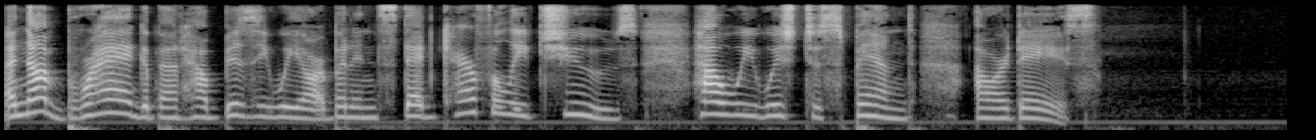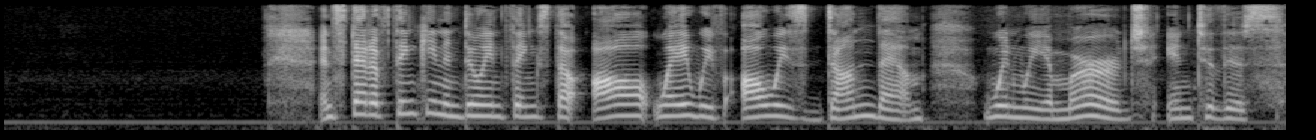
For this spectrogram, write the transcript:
and not brag about how busy we are, but instead carefully choose how we wish to spend our days? Instead of thinking and doing things the all way we've always done them when we emerge into this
